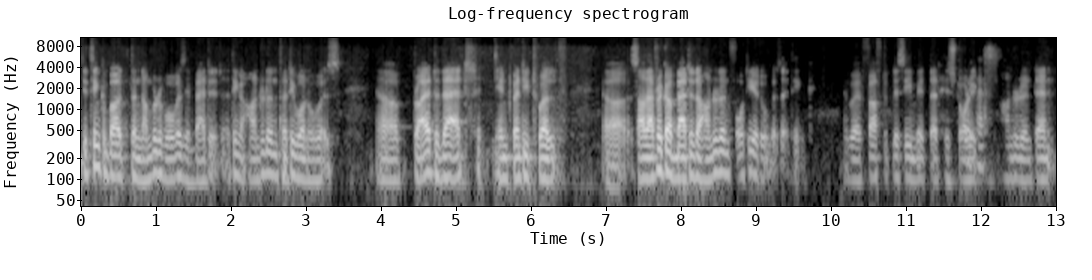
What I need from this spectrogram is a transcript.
you think about the number of overs they batted. I think 131 overs. Uh, prior to that, in 2012, uh, South Africa batted 148 overs, I think, where Faf du Plessis made that historic yes. 110.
